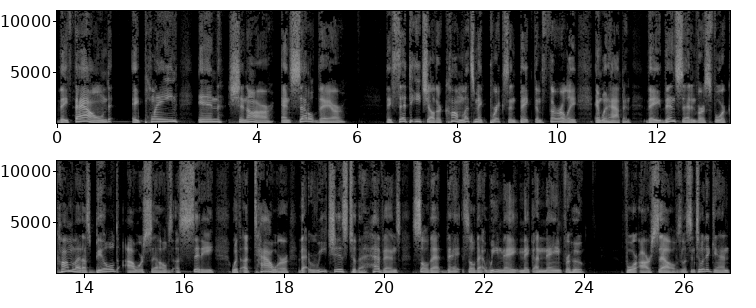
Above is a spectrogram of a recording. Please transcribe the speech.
They found a plain in Shinar and settled there, they said to each other, Come, let's make bricks and bake them thoroughly. And what happened? They then said in verse 4, Come, let us build ourselves a city with a tower that reaches to the heavens so that they so that we may make a name for who? For ourselves. Listen to it again.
